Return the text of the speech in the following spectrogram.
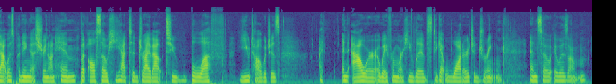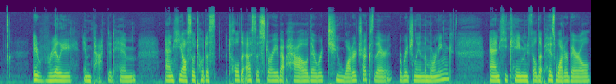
that was putting a strain on him, but also he had to drive out to Bluff, Utah, which is an hour away from where he lives to get water to drink. And so it was, um, it really impacted him. And he also told us told us a story about how there were two water trucks there originally in the morning and he came and filled up his water barrel,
